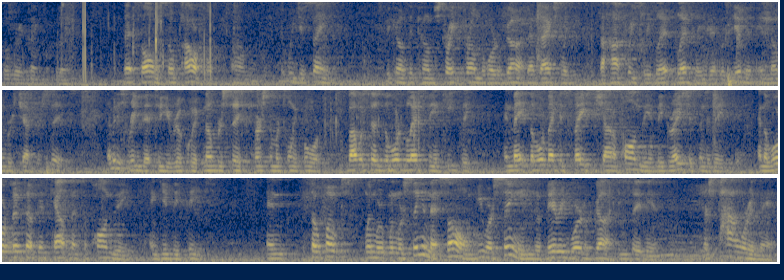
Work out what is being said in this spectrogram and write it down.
So very thankful for that. That song is so powerful um, that we just sang because it comes straight from the Word of God. That's actually the high priestly blessing that was given in Numbers chapter 6. Let me just read that to you real quick. Numbers 6, verse number 24. The Bible says, The Lord bless thee and keep thee, and make the Lord make his face to shine upon thee and be gracious unto thee. And the Lord lift up his countenance upon thee and give thee peace. And so, folks, when we're, when we're singing that song, you are singing the very word of God. Can you say amen? There's power in that.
